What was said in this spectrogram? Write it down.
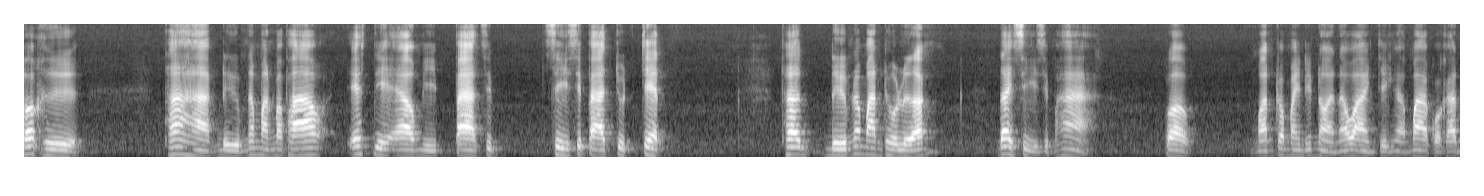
ก็คือถ้าหากดื่มน้ำมันมะพร้าว HDL มี 80 48.7 ถ้าดื่มน้ำมันถั่วเหลืองได้ 45 ก็มันก็ไม่นิดหน่อยนะว่าจริงอะมากกว่ากัน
